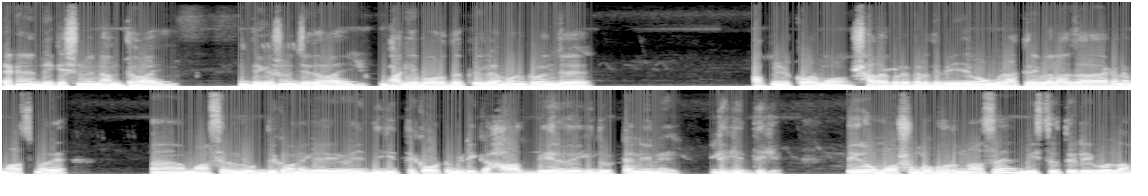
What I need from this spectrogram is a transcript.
এখানে দেখে শুনে নামতে হয়, দেখে শুনে যেতে হয়। ভাগে বড়তে পেলে মনে করেন যে আপনি কর্ম সারা করে ফেলে দিবি এবং রাত্রি বেলা যারা এখানে মাছ মারে হ্যাঁ মাছের লোভ দেখে অনেকে ওই দিঘির থেকে অটোমেটিক হাত বের হয়ে কিন্তু টেনে নেয় দিঘির দিকে। এরকম অসংখ্য ঘটনা আছে, বিস্তারিত এটাই বললাম।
